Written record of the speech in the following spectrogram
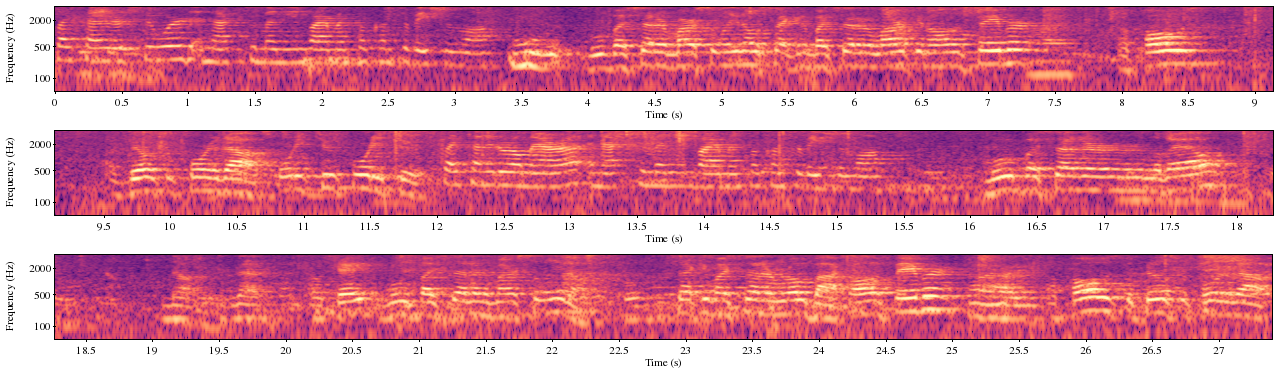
By Senator Seward, enact to amend the environmental conservation law. Move, Moved by Senator Marcellino, seconded by Senator Larkin. All in favor? Opposed? Uh, Bills reported out. 4242. By Senator O'Mara, enact to amend the environmental conservation law. Moved by Senator LaValle? No, he's not. Okay, moved by Senator Marcellino. Second by Senator Robach. All in favor? Aye. Opposed? The bill's reported out.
